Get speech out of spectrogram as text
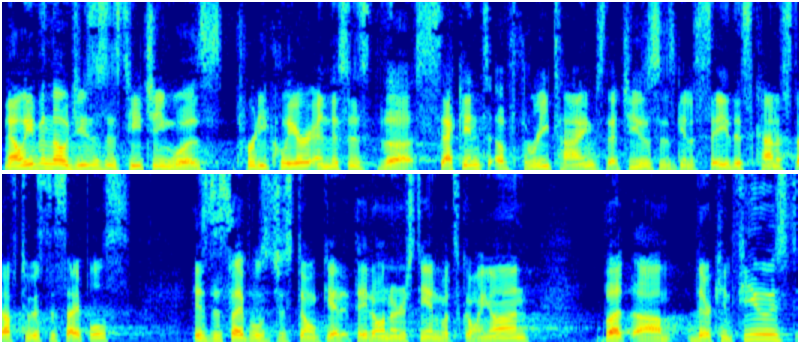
Now, even though Jesus' teaching was pretty clear, and this is the second of three times that Jesus is going to say this kind of stuff to his disciples, his disciples just don't get it. They don't understand what's going on but um, they're confused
